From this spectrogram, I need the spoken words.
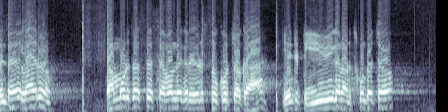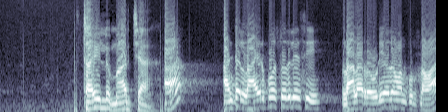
ఏంటో లాయరు? తమ్ముడు చస్తే శవం దగ్గర ఏడుస్తూ కూర్చోక ఏంటి టీవీగా నడుచుకుంటూ వచ్చావు? స్టైల్ మార్చా? అంటే లాయర్ పోస్ట్ వదిలేసి నాలా రౌడీ అవుదాం అనుకుంటున్నావా?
